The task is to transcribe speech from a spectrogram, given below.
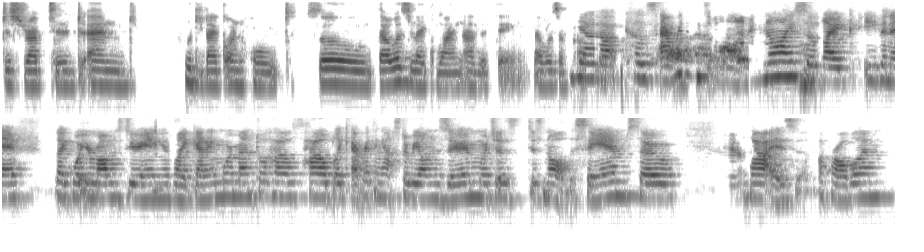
disrupted and put like on hold. So that was like one other thing that was a problem. Yeah, because everything's online now. So like even if like what your mom's doing is like getting more mental health help, like everything has to be on Zoom, which is just not the same. So that is a problem.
